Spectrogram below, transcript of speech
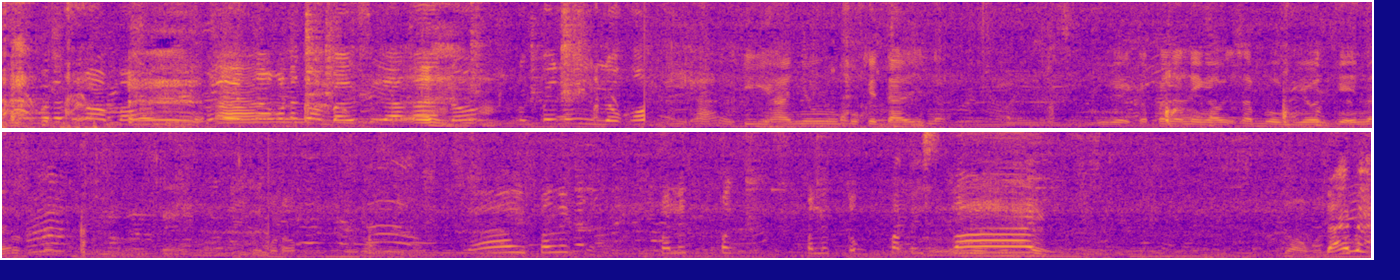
Ako na sumama. Kaya na ako nagambal siya ano. Magpinahilo ko. Iha, ihan yung bukid dali na. Hindi ka pa nalingaw sa bugyot niya na. Day, palit, palit, pag, palit og patis, day. Dai, may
